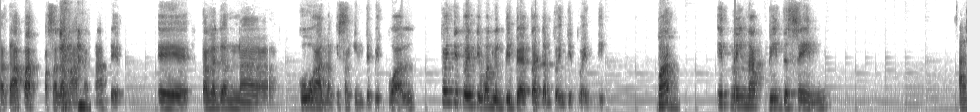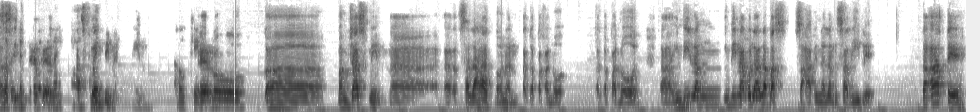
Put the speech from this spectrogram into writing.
na dapat pasalamatan natin, eh talagang na kuha ng isang individual, 2021 will be better than 2020. But mm-hmm. it may not be the same as, the same level as 2019. Okay. Pero uh, Ma'am Jasmine na uh, sa lahat no ng tagapakano tagapanood, uh, hindi lang hindi na ako lalabas sa akin na lang sarili. Daate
